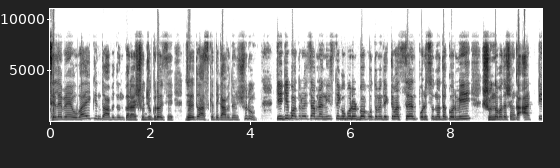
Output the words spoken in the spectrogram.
ছেলে মেয়ে উভয়ই কিন্তু আবেদন করার সুযোগ রয়েছে, যেহেতু আজকে থেকে আবেদন শুরু। কি কি পদ রয়েছে? আমরা নিচ থেকে উপরে উঠবো। প্রথমে দেখতে পাচ্ছেন, পরিচ্ছন্নতা কর্মী শূন্য পদের সংখ্যা আটটি,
